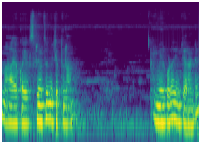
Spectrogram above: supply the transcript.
నా యొక్క ఎక్స్పీరియన్స్ మీకు చెప్తున్నాను. మీరు కూడా ఏం చేయాలంటే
